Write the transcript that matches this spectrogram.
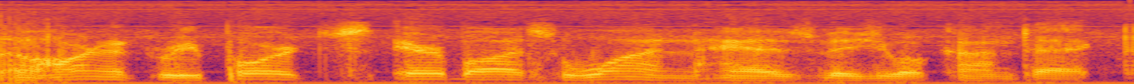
The Hornet reports Airboss 1 has visual contact.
